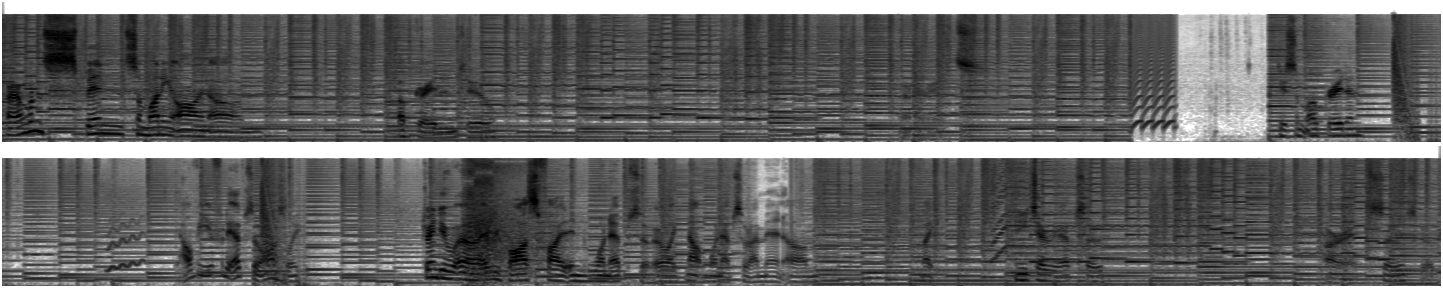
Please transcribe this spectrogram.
Alright, I'm gonna spend some money on um upgrading too. Alright. Do some upgrading. That'll be it for the episode, honestly. Trying to do uh, every boss fight in one episode, or like not one episode. I meant um, like in each every episode. All right, so let's go up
